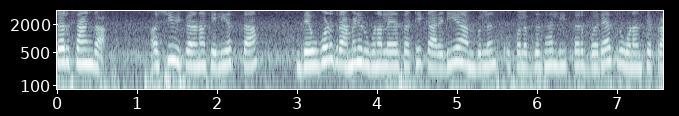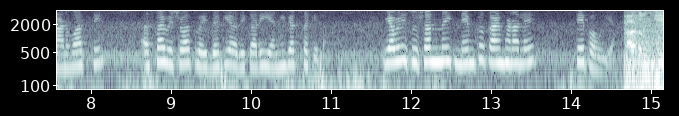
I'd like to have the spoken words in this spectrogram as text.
तर सांगा अशी विचारणा केली असता देवगड ग्रामीण रुग्णालयासाठी कार्डिया ॲम्ब्युलन्स उपलब्ध झाली तर बऱ्याच रुग्णांचे प्राण वाचतील असा विश्वास वैद्यकीय अधिकारी यांनी व्यक्त केला. यावेळी सुशांत नाईक नेमकं काय म्हणाले ते पाहूया. आज आमचे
